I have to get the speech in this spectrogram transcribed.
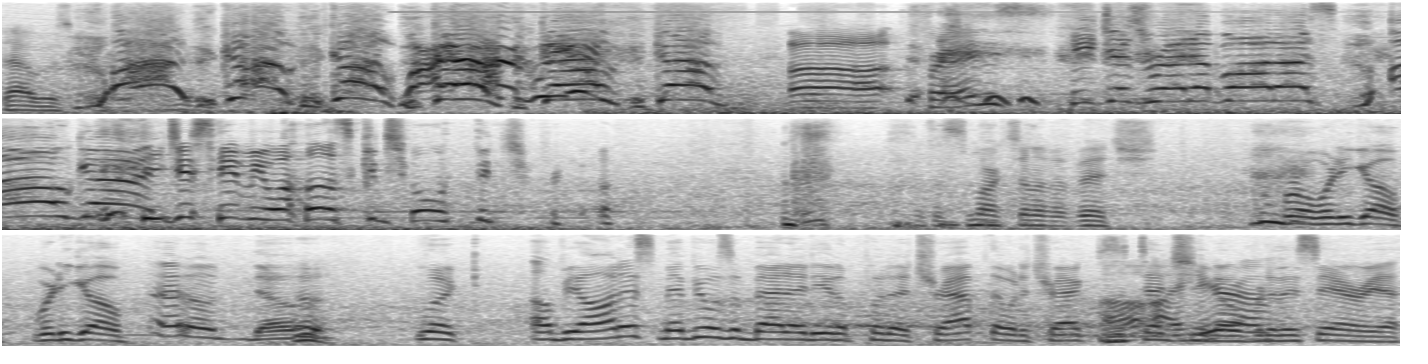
That was Ah! Go! Go! Go! Go! Go! uh friends. He just ran up on us! Oh god! he just hit me while I was controlling the drone. That's a smart son of a bitch. Bro, where'd he go? Where'd he go? I don't know. Look, I'll be honest. Maybe it was a bad idea to put a trap that would attract his Oh, attention over him. to this area.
